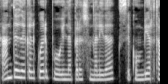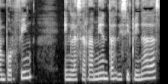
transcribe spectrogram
antes de que el cuerpo y la personalidad se conviertan por fin en las herramientas disciplinadas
